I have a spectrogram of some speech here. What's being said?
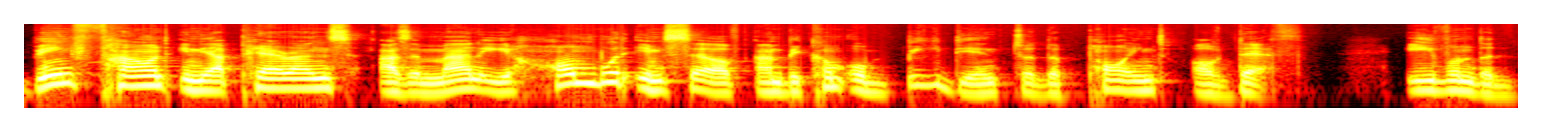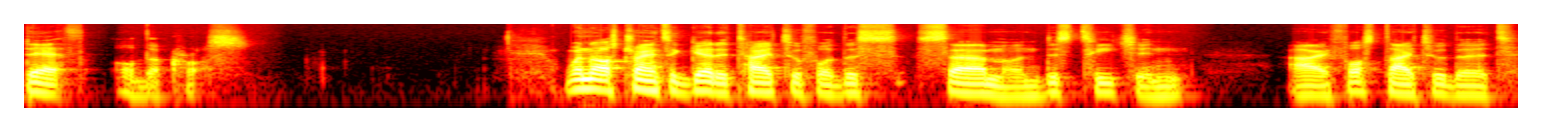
being found in the appearance as a man, he humbled himself and became obedient to the point of death, even the death of the cross. When I was trying to get a title for this sermon, this teaching, I first titled it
